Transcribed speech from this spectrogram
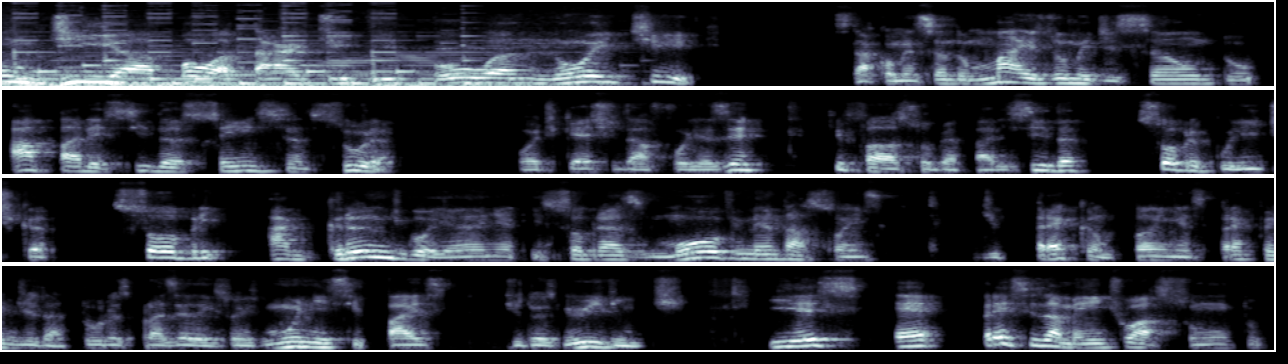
bom dia, boa tarde e boa noite. Está começando mais uma edição do Aparecida Sem Censura, podcast da Folha Z, que fala sobre Aparecida, sobre política, sobre a Grande Goiânia e sobre as movimentações de pré-campanhas, pré-candidaturas para as eleições municipais de 2020. E esse é precisamente o assunto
